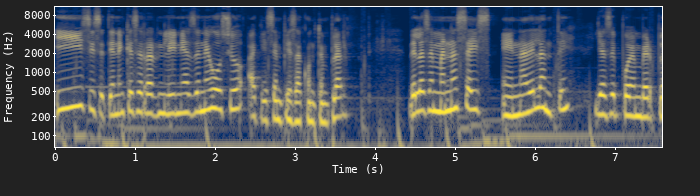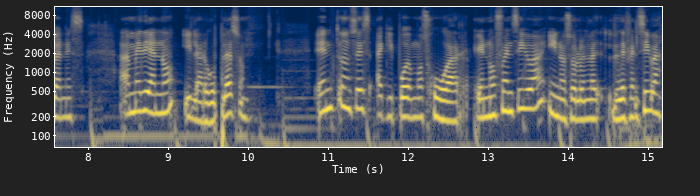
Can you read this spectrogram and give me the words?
Y si se tienen que cerrar líneas de negocio, aquí se empieza a contemplar. De la semana 6 en adelante ya se pueden ver planes a mediano y largo plazo. Entonces aquí podemos jugar en ofensiva y no solo en la defensiva.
